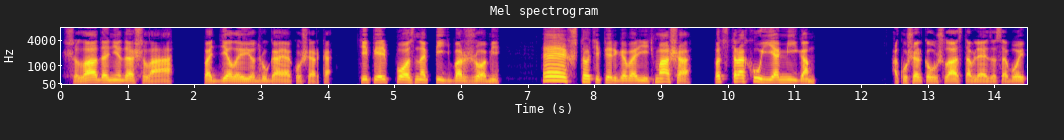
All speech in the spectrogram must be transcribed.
Шла да не дошла, поддела ее другая акушерка. Теперь поздно пить боржоми. Эх, что теперь говорить, Маша, подстрахуй я мигом. Акушерка ушла, оставляя за собой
